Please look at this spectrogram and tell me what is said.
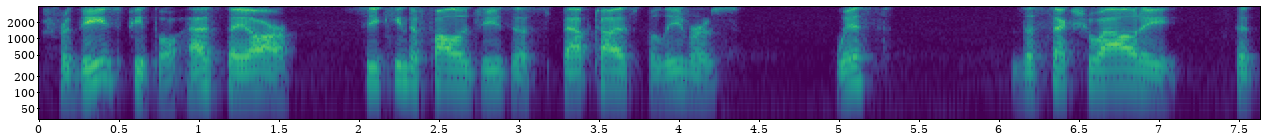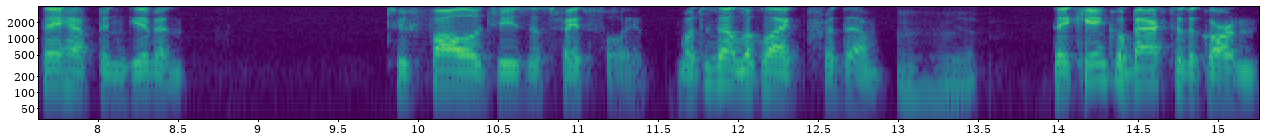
for these people, as they are seeking to follow Jesus, baptized believers, with the sexuality that they have been given to follow Jesus faithfully? What does that look like for them? Mhm. Yep. They can't go back to the garden.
